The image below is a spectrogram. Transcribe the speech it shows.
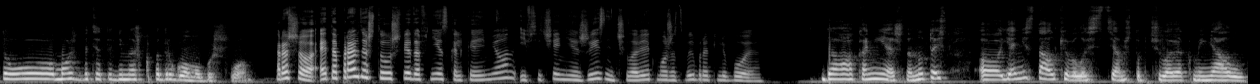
то, может быть, это немножко по-другому бы шло. Хорошо, это правда, что у шведов несколько имен, и в течение жизни человек может выбрать любое? Да, конечно. Ну, то есть э, я не сталкивалась с тем, чтобы человек менял,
